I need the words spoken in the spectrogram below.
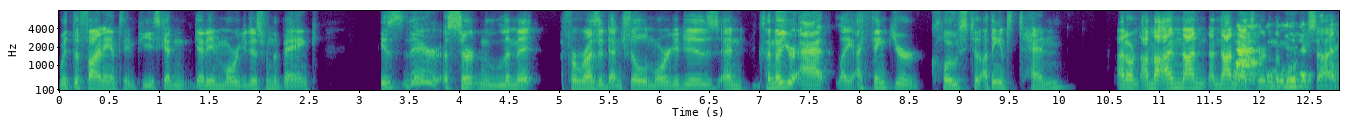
with the financing piece, getting getting mortgages from the bank, is there a certain limit for residential mortgages. And cause i know you're at like i think you're close to i think it's 10 i don't i'm not i'm not i'm not yeah, an expert in the mortgage side.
